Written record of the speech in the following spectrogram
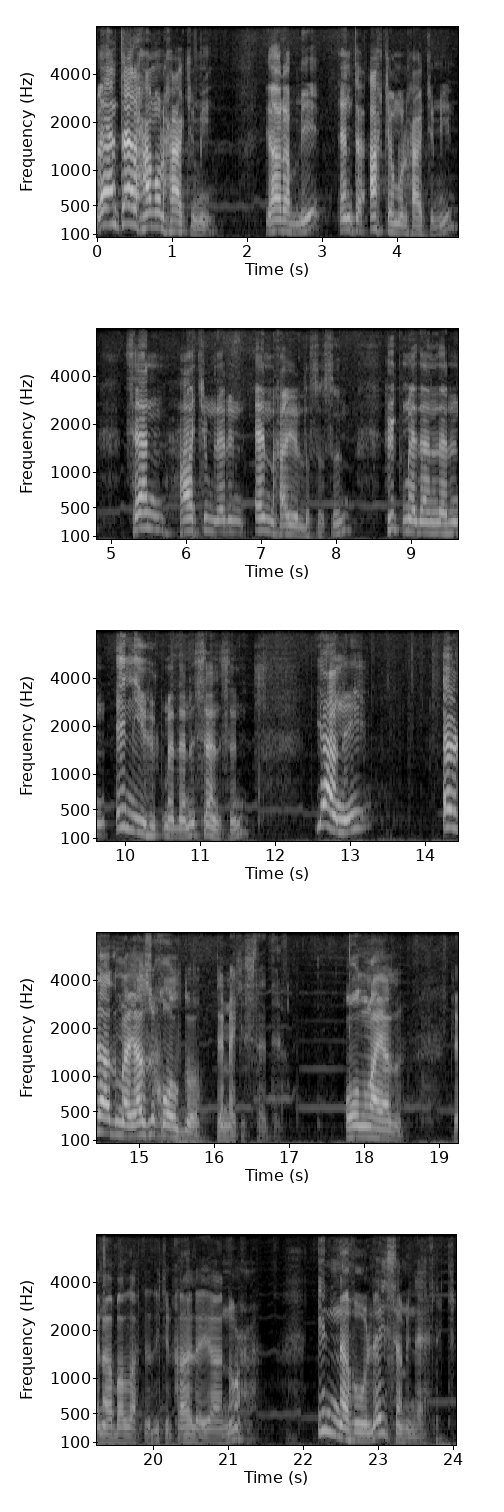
Ve ente erhamul hakimin. Ya Rabbi ente ahkemul hakimin. Sen hakimlerin en hayırlısısın. Hükmedenlerin en iyi hükmedeni sensin. Yani evladıma yazık oldu demek istedi. Oğluma yazık. Cenab-ı Allah dedi ki Kale ya Nuh innehu leyse min ehlik.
